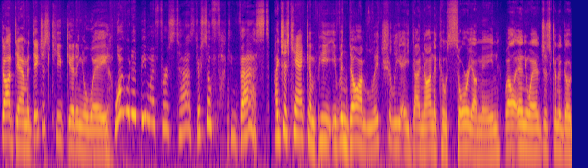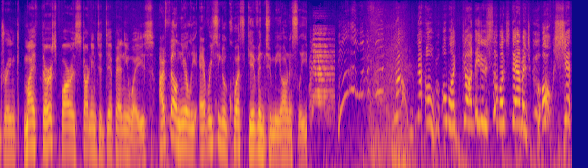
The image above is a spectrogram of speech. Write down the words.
God damn it, they just keep getting away. Why would it be my first test? They're so fucking fast. I just can't compete even though I'm literally a Deinonychosaurus main. Well, anyway, I'm just gonna go drink. My thirst bar is starting to dip anyways. I failed nearly every single quest given to me, honestly. No, no! Oh my god, they do so much damage! Oh shit!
